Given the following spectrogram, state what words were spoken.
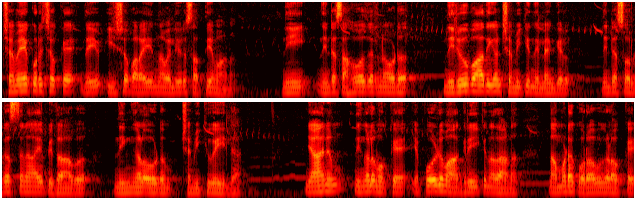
ക്ഷമയെക്കുറിച്ചൊക്കെ ദൈവ ഈശോ പറയുന്ന വലിയൊരു സത്യമാണ്. നീ നിന്റെ സഹോദരനോട് നിരൂപാധികം ക്ഷമിക്കുന്നില്ലെങ്കിൽ നിന്റെ സ്വർഗസ്ഥനായ പിതാവ് നിങ്ങളോടും ക്ഷമിക്കുകയില്ല. ഞാനും നിങ്ങളുമൊക്കെ എപ്പോഴും ആഗ്രഹിക്കുന്നതാണ് നമ്മുടെ കുറവുകളൊക്കെ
